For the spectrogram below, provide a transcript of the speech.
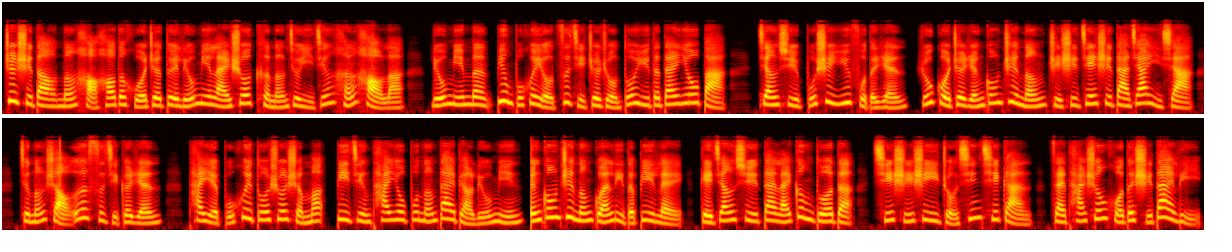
这世道能好好的活着，对流民来说可能就已经很好了。流民们并不会有自己这种多余的担忧吧？江旭不是迂腐的人，如果这人工智能只是监视大家一下，就能少饿死几个人，他也不会多说什么。毕竟他又不能代表流民。人工智能管理的壁垒，给江旭带来更多的，其实是一种新奇感。在他生活的时代里，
